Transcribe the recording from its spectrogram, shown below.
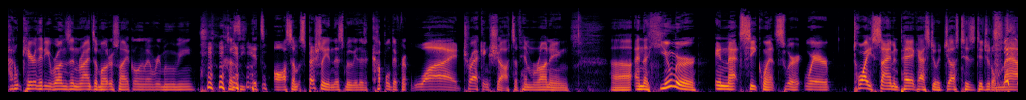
I don't care that he runs and rides a motorcycle in every movie because it's awesome. Especially in this movie, there's a couple different wide tracking shots of him running, uh, and the humor in that sequence where where. Twice Simon Pegg has to adjust his digital map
